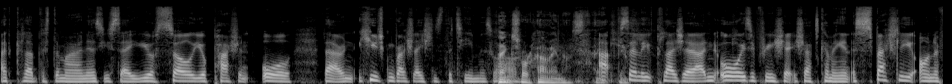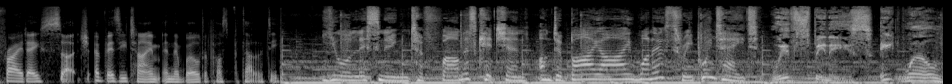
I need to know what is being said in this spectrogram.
at Club Vista Mare, and as you say, your soul, your passion, all there. And huge congratulations to the team as well. Thanks for having us. Thank you. Absolute pleasure, and always appreciate chefs coming in, especially on a Friday. Such a busy time in the world of hospitality. You're listening to Farmer's Kitchen on Dubai Eye 103.8. With Spinneys. Eat well,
